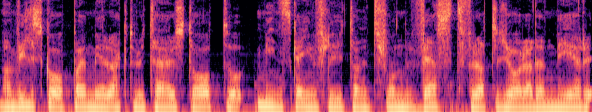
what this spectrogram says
Man vill skapa en mer auktoritär stat och minska inflytandet från väst för att göra den mer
